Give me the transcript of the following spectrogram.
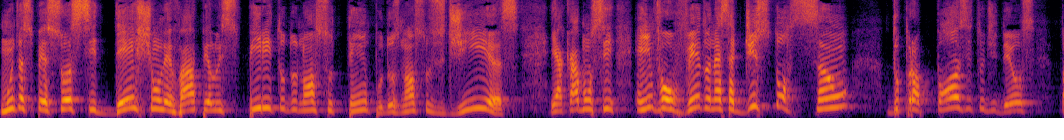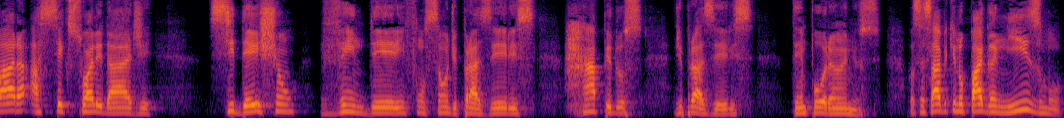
muitas pessoas se deixam levar pelo espírito do nosso tempo, dos nossos dias, e acabam se envolvendo nessa distorção do propósito de Deus para a sexualidade, se deixam vender em função de prazeres rápidos, de prazeres temporâneos. Você sabe que no paganismo,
